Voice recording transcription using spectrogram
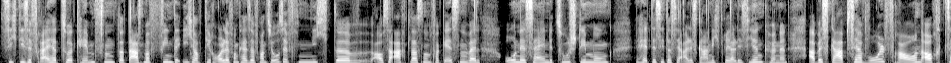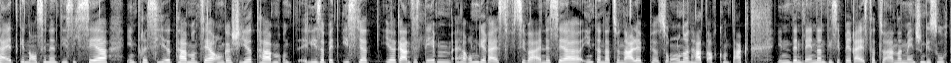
sich diese Freiheit zu erkämpfen. Da darf man, finde ich, auch die Rolle von Kaiser Franz Josef nicht äh, außer Acht lassen und vergessen, weil ohne seine Zustimmung hätte sie das ja alles gar nicht realisieren können. Aber es gab sehr wohl Frauen, auch Zeitgenossinnen, die sich sehr interessiert haben und sehr engagiert haben. Und Elisabeth ist ja ihr ganzes Leben herumgereist. Sie war eine sehr internationale Person und hat auch Kontakt in den Ländern, die sie bereist hat, zu anderen Menschen gesucht,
